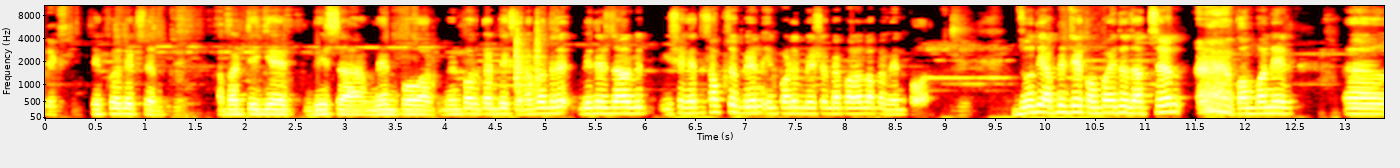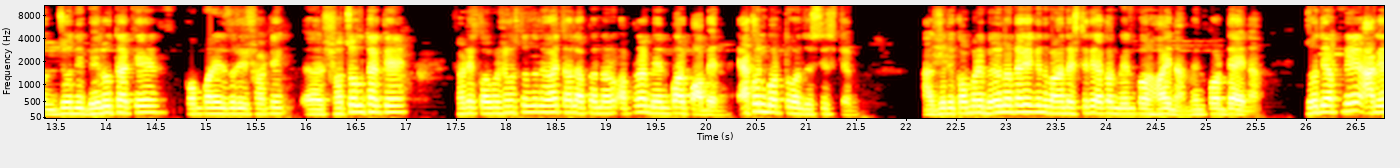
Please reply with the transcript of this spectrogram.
দেখছি। চেক করে দেখছেন? জি। আপনার ticket visa manpower manpower card দেখছেন? আপনাদের বিদেশ যাওয়ার বি- সেক্ষেত্রে সবচেয়ে মেন ইম্পর্টেন্ট বিষয় ব্যাপার হলো আপনার মেন পাওয়ার যদি আপনি যে কোম্পানিতে যাচ্ছেন কোম্পানির যদি ভ্যালু থাকে কোম্পানির যদি সঠিক সচল থাকে সঠিক কর্মসংস্থান যদি হয় তাহলে আপনার আপনারা মেন পাওয়ার পাবেন। এখন বর্তমান যে সিস্টেম আর যদি কোম্পানির বেরো না থাকে কিন্তু বাংলাদেশ থেকে এখন মেন পাওয়ার হয় না মেন পাওয়ার দেয় না। যদি আপনি আগে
